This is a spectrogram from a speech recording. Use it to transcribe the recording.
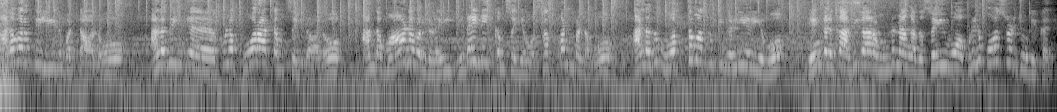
கலவரத்தில் ஈடுபட்டாலோ அல்லது இங்க குள்ள போராட்டம் செய்தாலோ அந்த மாணவர்களை இடைநீக்கம் செய்யவோ சஸ்பெண்ட் பண்ணவோ அல்லது மொத்தமா தூக்கி வெளியேறியவோ எங்களுக்கு அதிகாரம் உண்டு நாங்க அதை செய்வோம் அப்படின்னு போஸ்டர் அடிச்சு விட்டிருக்காங்க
